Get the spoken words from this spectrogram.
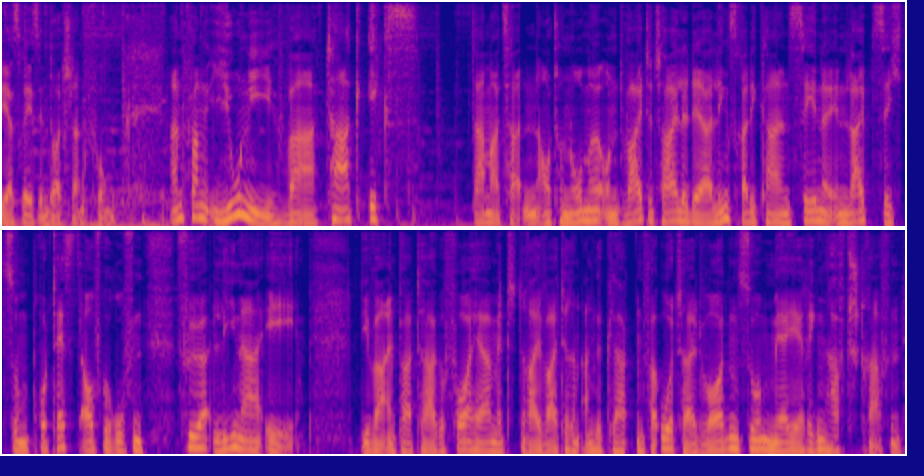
Medias Res im Deutschlandfunk. Anfang Juni war Tag X. Damals hatten autonome und weite Teile der linksradikalen Szene in Leipzig zum Protest aufgerufen für Lina E. Die war ein paar Tage vorher mit drei weiteren Angeklagten verurteilt worden zu mehrjährigen Haftstrafen.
